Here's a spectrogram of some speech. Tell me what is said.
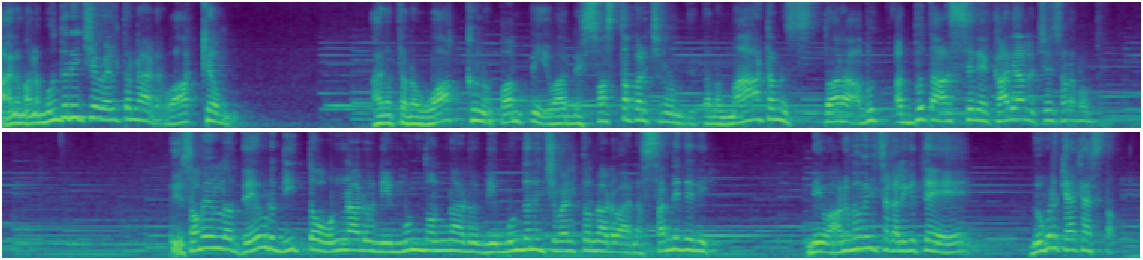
ఆయన మన ముందు నుంచే వెళ్తున్నాడు. వాక్యం. ఆయన తన వాక్కును పంపి వారిని స్వస్థపరచడం ఉంది. తన మాటను ద్వారా అభు అద్భుత ఆశ్చర్య కార్యాలు చేసడం ఉంది. ఈ సమయంలో దేవుడు నీతో ఉన్నాడు నీ ముందు ఉన్నాడు నీ ముందు నుంచి వెళ్తున్నాడు. ఆయన సన్నిధిని నీవు అనుభవించగలిగితే నువ్వు కూడా కేకేస్తావు.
